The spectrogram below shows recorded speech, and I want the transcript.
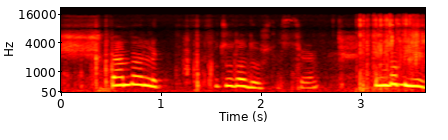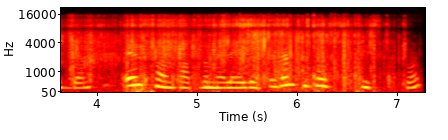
Şş, ben böyle kutuda dursun istiyorum. Şimdi bu birdi. En son tatlı meleği göstereceğim. Çünkü o sürpriz kutu.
